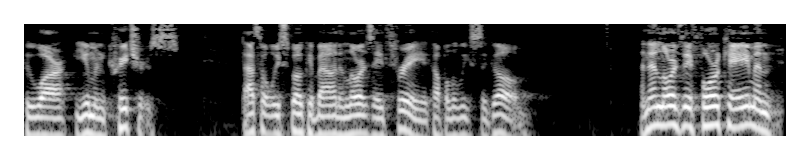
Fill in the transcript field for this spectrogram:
who are human creatures. That's what we spoke about in Lord's Day 3 a couple of weeks ago. And then Lord's Day 4 came and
